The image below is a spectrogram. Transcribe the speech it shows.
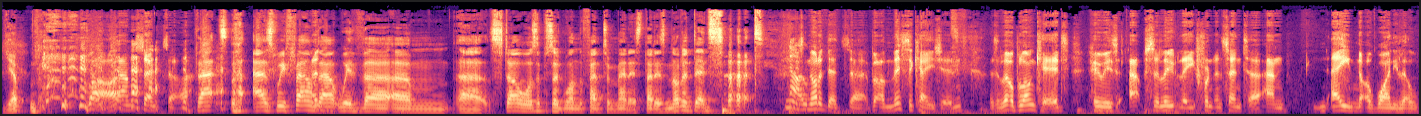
Yep. but Down centre. That, as we found out with uh, um, uh, Star Wars Episode One: The Phantom Menace, that is not a dead cert. No, It's not a dead cert, but on this occasion, there's a little blonde kid who is absolutely front and centre, and a not a whiny little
